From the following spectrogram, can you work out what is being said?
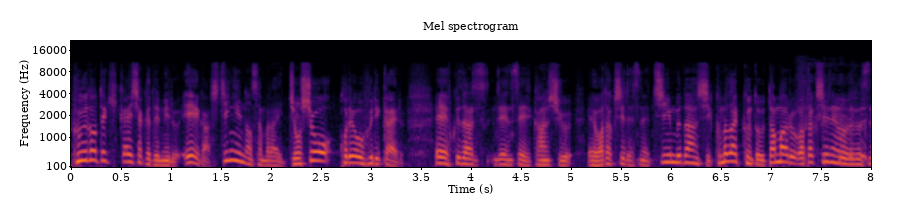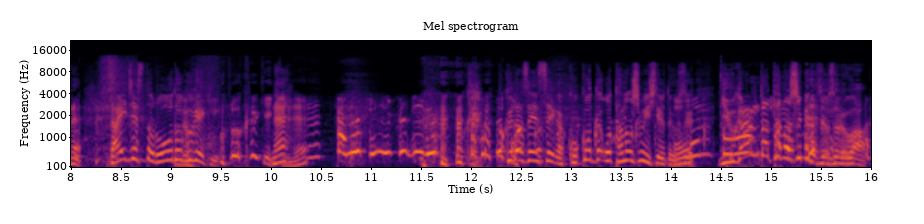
フード的解釈で見る映画、七人の侍、序章、これを振り返る。えー福田先生監修、えー私ですね、チーム男子、熊崎君と歌丸、私によるですね、ダイジェスト朗読劇。ねね楽しみすぎる。福田先生がここを楽しみにしているというですね本当？歪んだ楽しみですよ、それは。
